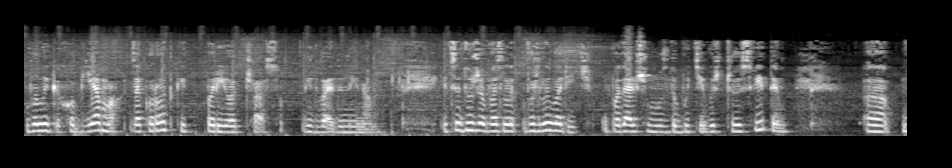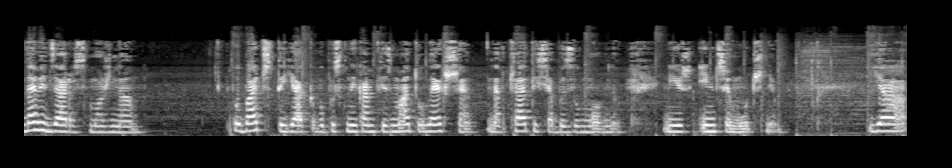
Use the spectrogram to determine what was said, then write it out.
великих об'ємах за короткий період часу, відведений нам. І це дуже важлива річ у подальшому здобутті вищої освіти. Е, Навіть зараз можна побачити, як випускникам фізмату легше навчатися безумовно, ніж іншим учням. Я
